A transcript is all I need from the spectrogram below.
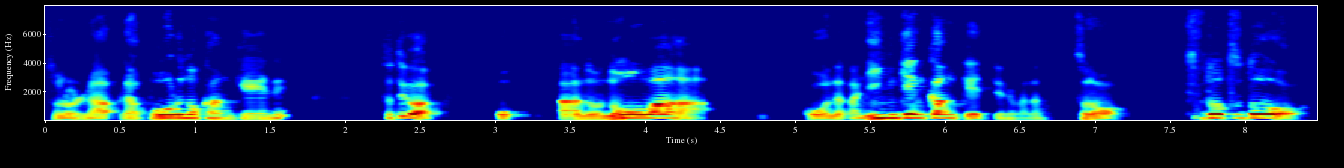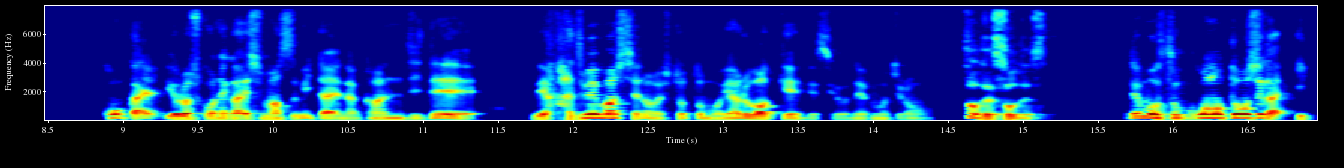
そのララポールの関係ね。例えば、おあの脳は、こうなんか人間関係っていうのかな。その、つどつど、今回よろしくお願いしますみたいな感じで、で、初めましての人ともやるわけですよね、もちろん。そうです、そうです。でもそこの投資が一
